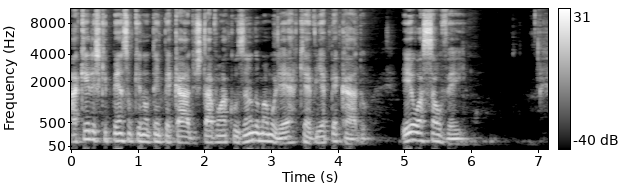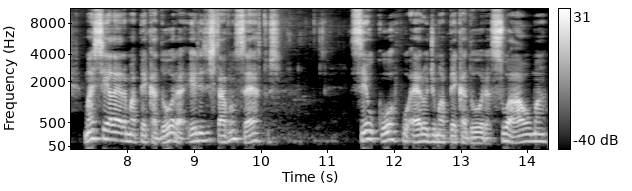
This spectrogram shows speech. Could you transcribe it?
Aqueles que pensam que não tem pecado estavam acusando uma mulher que havia pecado. Eu a salvei. Mas se ela era uma pecadora, eles estavam certos. Seu corpo era o de uma pecadora, sua alma.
